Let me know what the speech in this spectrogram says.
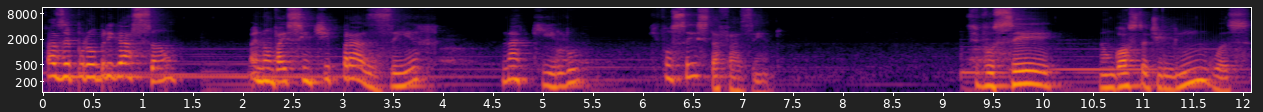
fazer por obrigação, mas não vai sentir prazer naquilo que você está fazendo. Se você não gosta de línguas,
